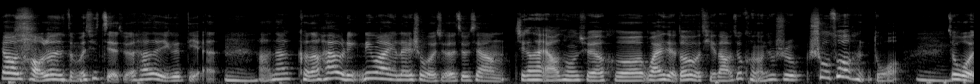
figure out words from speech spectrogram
要讨论怎么去解决它的一个点。嗯啊，那可能还有另另外一类是我觉得就像就刚才 L 同学和 Y 姐都有提到，就可能就是受挫很多。嗯，就我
